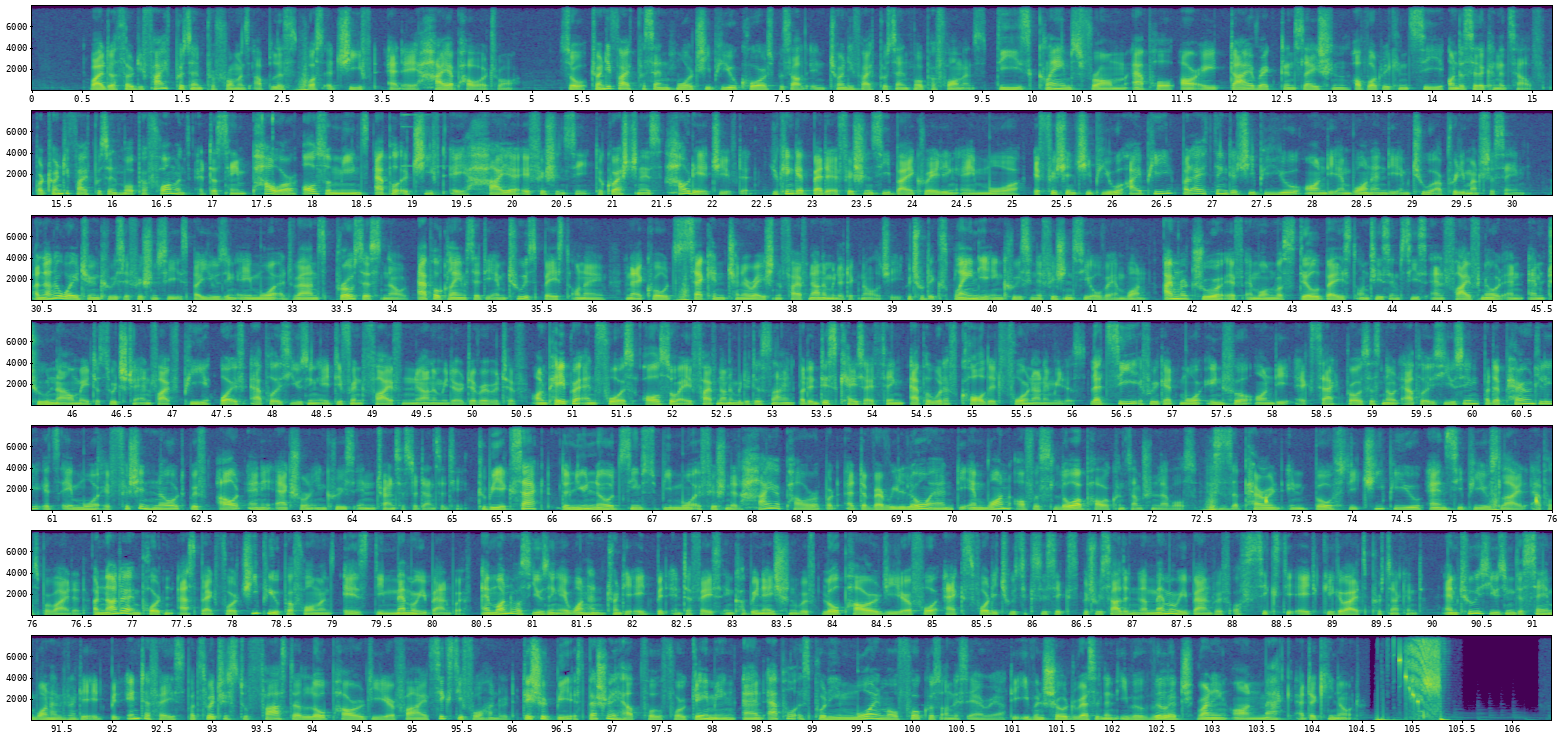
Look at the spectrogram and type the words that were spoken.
while the 35% performance uplift was achieved at a higher power draw. So 25% more GPU cores result in 25% more performance. These claims from Apple are a direct translation of what we can see on the silicon itself. But 25% more performance at the same power also means Apple achieved a higher efficiency. The question is how they achieved it. You can get better efficiency by creating a more efficient GPU IP, but I think the GPU on the M1 and the M2 are pretty much the same. Another way to increase efficiency is by using a more advanced process node. Apple claims that the M2 is based on a, and I quote, second generation 5nm technology, which would explain the increase in efficiency over M1. I'm not sure if M1 was still based on TSMC's N5 node and M2 now made the switch to N5P, or if Apple is using a different 5nm derivative. On paper, N4 is also a 5nm design, but in this case I think Apple would have called it 4nm. Let's see if we get more info on the exact process node Apple is using, but apparently it's a more efficient node without any actual increase in transistor density. To be exact, the new node seems to be more efficient at higher power, but at the very low end, the M1 offers lower power consumption levels. This is apparent in both the GPU and CPU slide Apple's provided. Another important aspect for GPU performance is the memory bandwidth. M1 was using a 128-bit interface in combination with low power DDR4X4266, which resulted in a memory bandwidth of 68 GB per second. M2 is using the same 128-bit interface but switches to faster low-power DDR5 6400. This should be especially helpful for gaming and Apple is putting more and more focus on this area. They even showed Resident Evil Village running on Mac at the keynote.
